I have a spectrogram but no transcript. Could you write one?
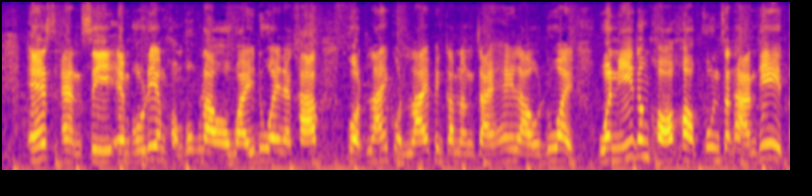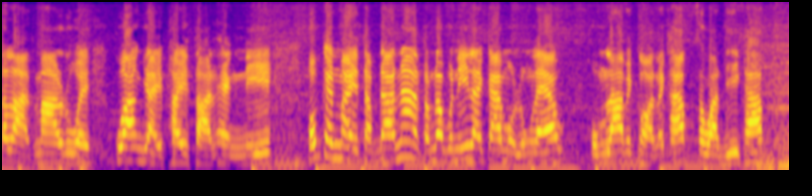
S&C Emporium ของพวกเราเอาไว้ด้วยนะครับ กดไลค์กดไลค์เป็นกำลังใจให้เราด้วย วันนี้ต้องขอขอบคุณสถานที่ตลาดมารวย กว้างใหญ่ไพศาลแห่งนี้ พบกันใหม่สัปดาห์หน้าสำหรับวันนี้รายการหมดลงแล้ว ผมลาไปก่อนนะครับ สวัสดีครับ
